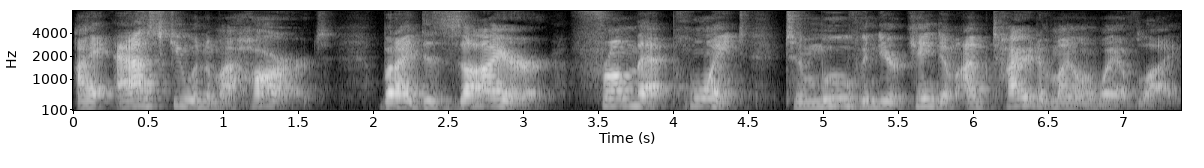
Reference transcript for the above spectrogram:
I ask you into my heart, but I desire from that point to move into your kingdom. I'm tired of my own way of life.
